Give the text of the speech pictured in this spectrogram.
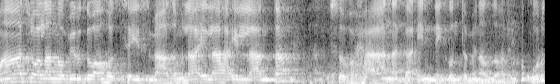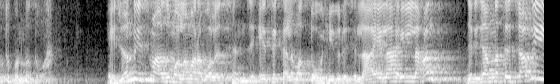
মাছওয়ালা নবীর দোয়া হচ্ছে ইসমে আজম, লা ইলাহা ইল্লা আনতা, সুবহানাকা ইন্নী কুনতু খুব গুরুত্বপূর্ণ দোয়া। এই জন্য ইসমা আজম আল্লামারা বলেছেন যে, এতে কালেমা তৌহিদ রয়েছে। লা ইলাহা ইল্লা যেটি জান্নাতের চাবি।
